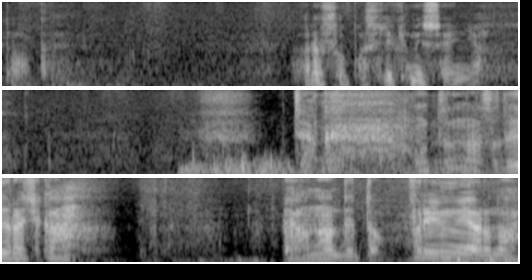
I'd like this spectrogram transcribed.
Так. Хорошо, пошли к мишени. Так, вот у нас дырочка. И Она где-то примерно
